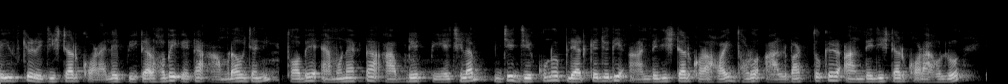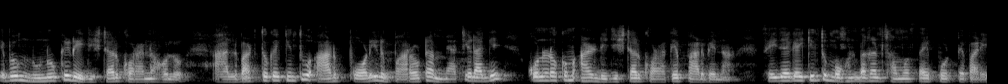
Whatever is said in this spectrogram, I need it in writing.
রেইসকে রেজিস্টার করালে বেটার হবে, এটা আমরাও জানি। তবে এমন একটা আপডেট পেয়েছিলাম যে যে কোনো প্লেয়ারকে যদি আনরেজিস্টার করা হয়, ধরো আলবার্তোকে আনরেজিস্টার করা হলো এবং নুনোকে রেজিস্টার করানো হলো আলবার্তোকে কিন্তু আর পরের বারোটা ম্যাচের আগে কোনো রকম আর রেজিস্টার করাতে পারবে না। সেই জায়গায় কিন্তু মোহনবাগান সমস্যায় পড়তে পারে।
